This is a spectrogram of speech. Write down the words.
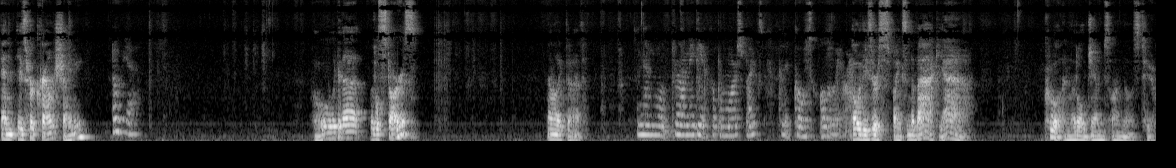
And is her crown shiny? Oh yeah. Oh, look at that. Little stars? I like that. And then we'll draw maybe a couple more spikes because it goes all the way around. Oh, these are spikes in the back. Yeah. Cool. And little gems on those too.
